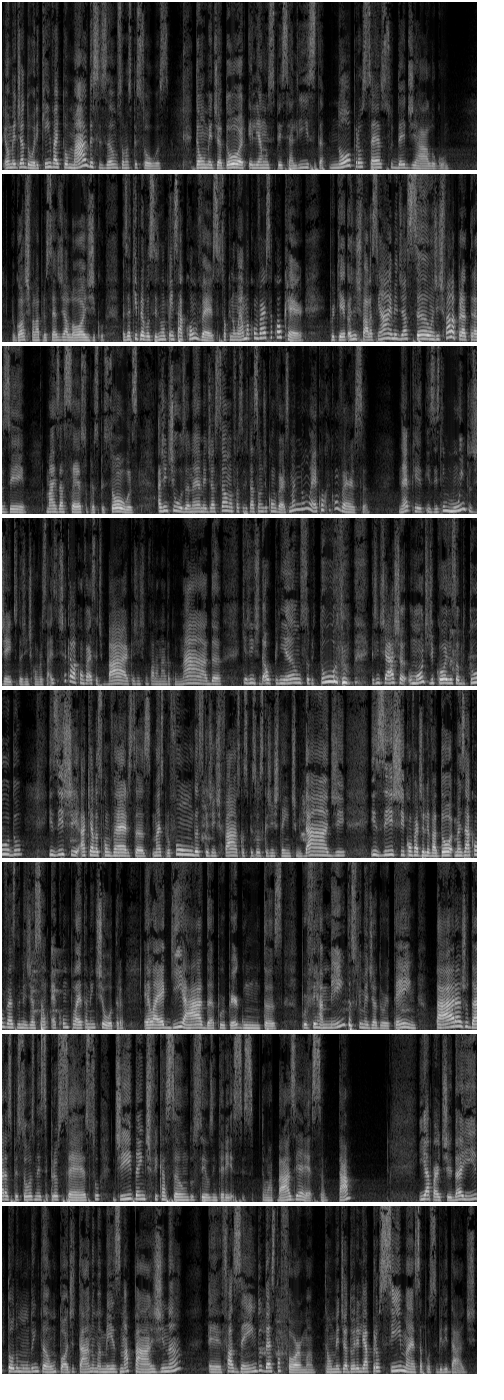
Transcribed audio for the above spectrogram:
é o mediador e quem vai tomar a decisão são as pessoas. Então, o mediador, ele é um especialista no processo de diálogo. Eu gosto de falar processo dialógico, mas aqui para vocês vão pensar conversa, só que não é uma conversa qualquer. Porque a gente fala assim, ah, é mediação, a gente fala para trazer mais acesso para as pessoas, a gente usa, né, a mediação, uma facilitação de conversa, mas não é qualquer conversa né? Porque existem muitos jeitos da gente conversar. Existe aquela conversa de bar, que a gente não fala nada com nada, que a gente dá opinião sobre tudo, a gente acha um monte de coisa sobre tudo. Existe aquelas conversas mais profundas que a gente faz com as pessoas que a gente tem intimidade. Existe conversa de elevador, mas a conversa da mediação é completamente outra. Ela é guiada por perguntas, por ferramentas que o mediador tem para ajudar as pessoas nesse processo de identificação dos seus interesses. Então a base é essa, tá? E a partir daí, todo mundo então pode estar tá numa mesma página é, fazendo desta forma. Então o mediador ele aproxima essa possibilidade.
